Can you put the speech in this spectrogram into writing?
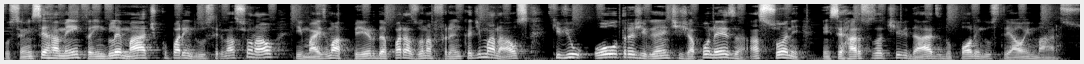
o seu encerramento é emblemático para a indústria nacional e mais uma perda para a Zona Franca de Manaus, que viu outra gigante japonesa, a Sony, encerrar suas atividades no polo industrial em março.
